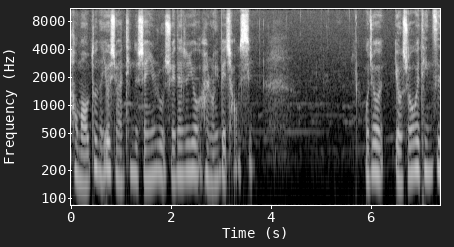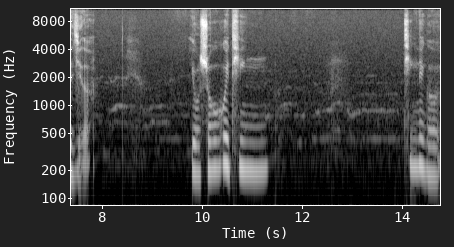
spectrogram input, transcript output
好矛盾的，又喜欢听着声音入睡，但是又很容易被吵醒。我就有时候会听自己的，有时候会听听那个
